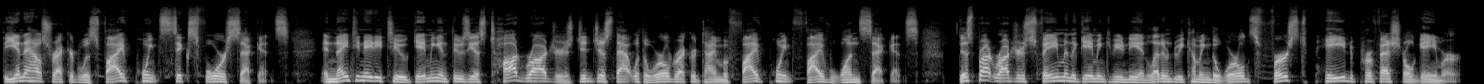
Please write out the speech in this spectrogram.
The in house record was 5.64 seconds. In 1982, gaming enthusiast Todd Rogers did just that with a world record time of 5.51 seconds. This brought Rogers fame in the gaming community and led him to becoming the world's first paid professional gamer.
